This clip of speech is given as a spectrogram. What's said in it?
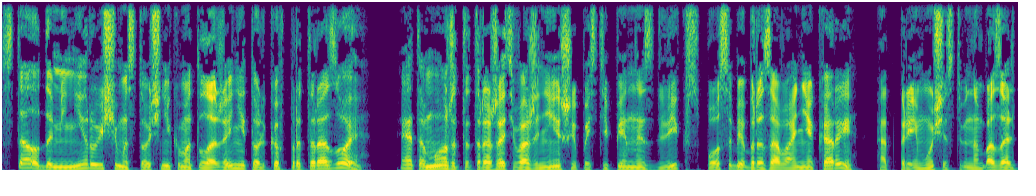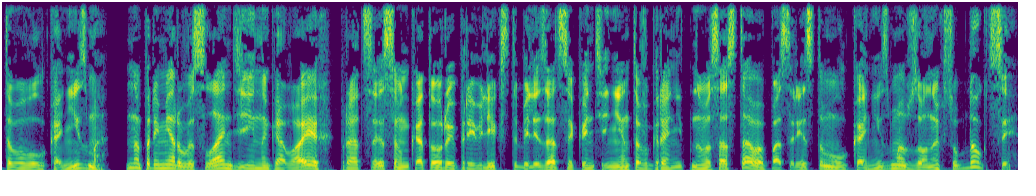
стала доминирующим источником отложений только в протерозое, это может отражать важнейший постепенный сдвиг в способе образования коры от преимущественно базальтового вулканизма, например, в Исландии и на Гавайях, процессам, которые привели к стабилизации континентов гранитного состава посредством вулканизма в зонах субдукции.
